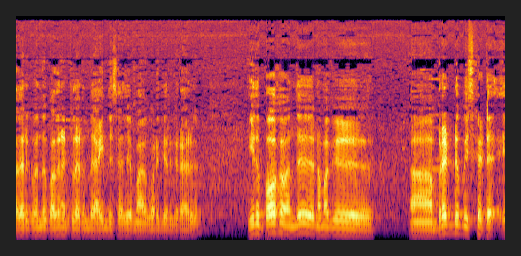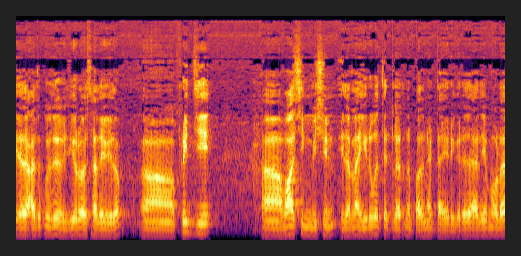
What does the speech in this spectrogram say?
அதற்கு வந்து பதினெட்டுலேருந்து ஐந்து சதவீதமாக குறைஞ்சிருக்கிறார்கள். இது போக வந்து நமக்கு பிரெட்டு பிஸ்கட்டு அதுக்கு ஜீரோ சதவீதம். ஃப்ரிட்ஜு வாஷிங் மிஷின் இதெல்லாம் இருபத்தெட்டுல இருந்து பதினெட்டு ஆயிருக்கிறது அதே போல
